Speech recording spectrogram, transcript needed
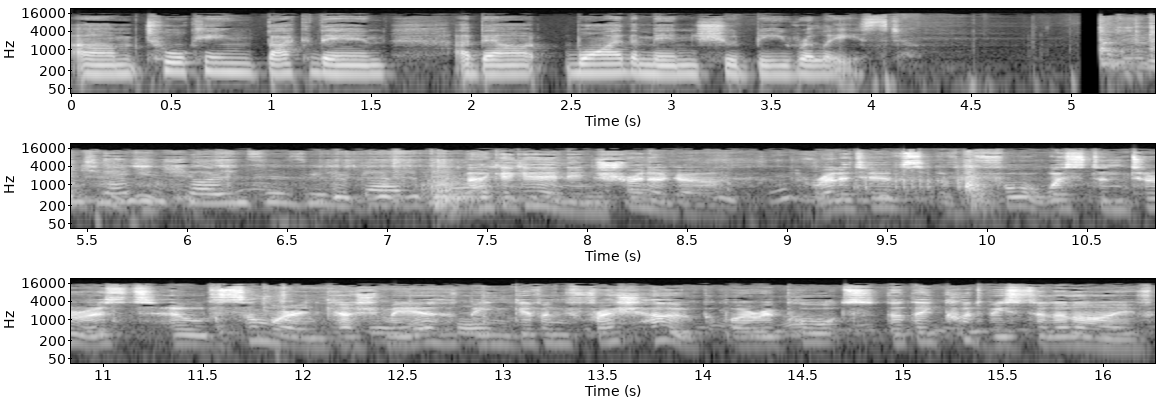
um, talking back then about why the men should be released. Back again in Srinagar, the relatives of the four Western tourists held somewhere in Kashmir have been given fresh hope by reports that they could be still alive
